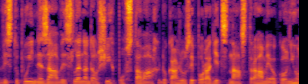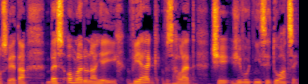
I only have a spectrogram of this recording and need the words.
vystupují nezávisle na dalších postavách. Dokážou si poradit s nástrahami okolního světa bez ohledu na jejich věk, vzhled či životní situaci.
